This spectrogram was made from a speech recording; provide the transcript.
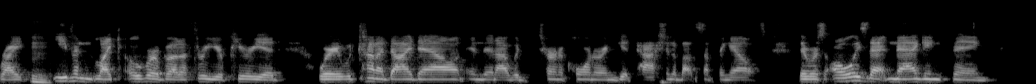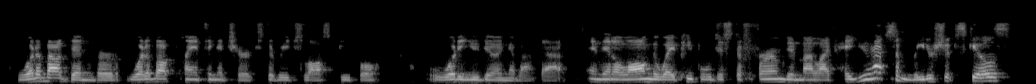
right? Mm. Even like over about a three year period, where it would kind of die down and then I would turn a corner and get passionate about something else. There was always that nagging thing. What about Denver? What about planting a church to reach lost people? What are you doing about that? And then along the way, people just affirmed in my life, hey, you have some leadership skills.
